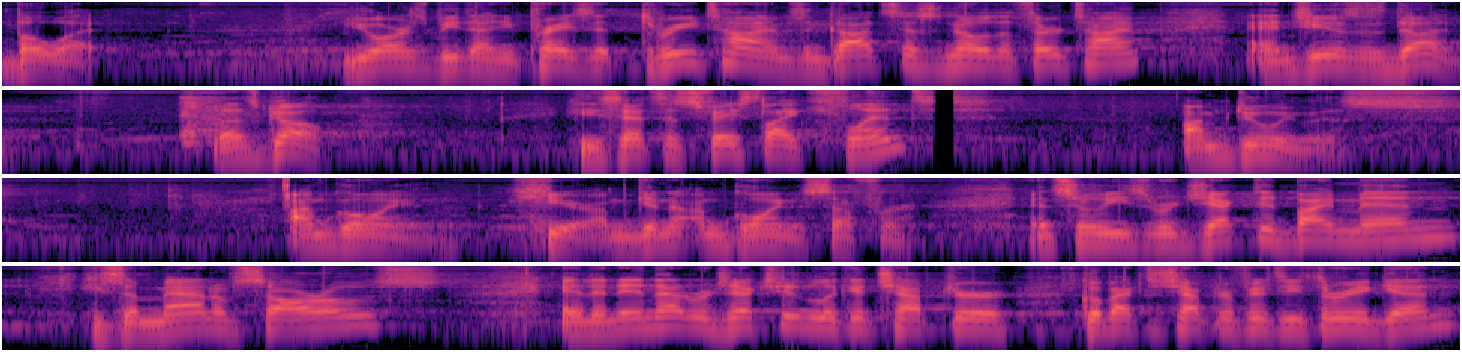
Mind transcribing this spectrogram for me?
but what? Yours be done. He prays it three times, and God says no the third time, and Jesus is done. Let's go. He sets his face like flint. I'm doing this. I'm going here. I'm, gonna, I'm going to suffer. And so he's rejected by men. He's a man of sorrows. And then in that rejection, look at chapter, go back to chapter 53 again.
